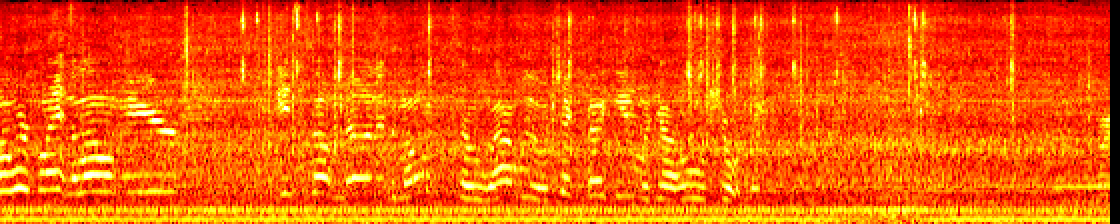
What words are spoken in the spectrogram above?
Well, we're planting along here, getting something done at the moment, so I will check back in with y'all shortly. Or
